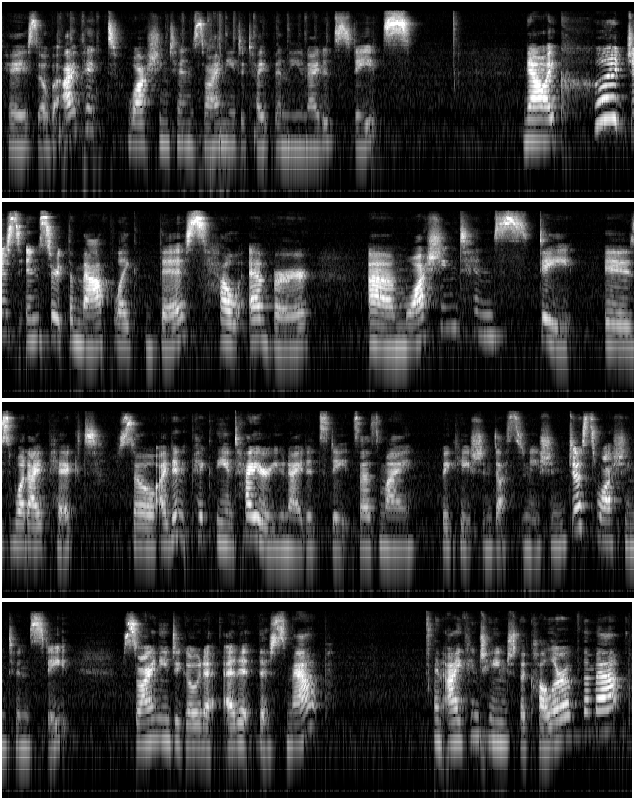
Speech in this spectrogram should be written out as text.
Okay, so, but I picked Washington, so I need to type in the United States. Now I could just insert the map like this. However, um, Washington State is what I picked. So I didn't pick the entire United States as my vacation destination, just Washington State. So I need to go to edit this map and I can change the color of the map.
